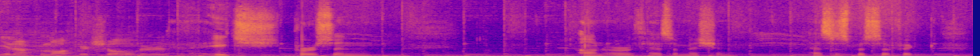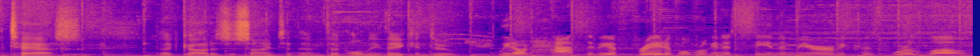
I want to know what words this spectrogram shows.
you know, come off your shoulders. Each person on earth has a mission, has a specific task that God has assigned to them that only they can do. We don't have to be afraid of what we're going to see in the mirror because we're loved.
